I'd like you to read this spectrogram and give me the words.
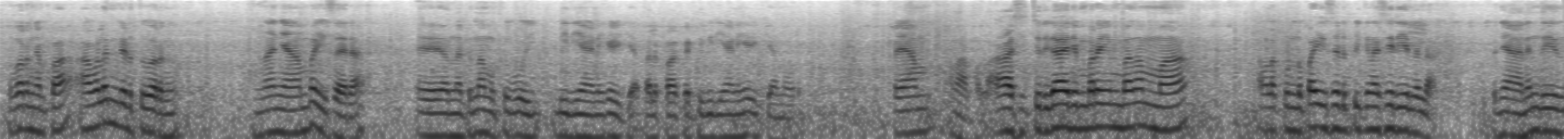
എന്ന് പറഞ്ഞപ്പോൾ അവൾ എന്റെ അടുത്ത് പറഞ്ഞു എന്നാൽ ഞാൻ പൈസ തരാം. എന്നിട്ട് നമുക്ക് പോയി ബിരിയാണി കഴിക്കാം. തലപ്പാക്കട്ടി ബിരിയാണി കഴിക്കാമെന്ന് പറഞ്ഞു. അപ്പോൾ ഞാൻ ആശിച്ചൊരു കാര്യം പറയുമ്പോൾ നമ്മ അവളെ കൊണ്ട് പൈസ എടുപ്പിക്കണ ശരിയല്ലല്ലോ. അപ്പം ഞാൻ എന്ത് ചെയ്തു?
